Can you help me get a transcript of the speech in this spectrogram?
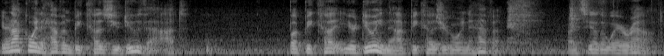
You're not going to heaven because you do that, but because you're doing that because you're going to heaven. Right? It's the other way around.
